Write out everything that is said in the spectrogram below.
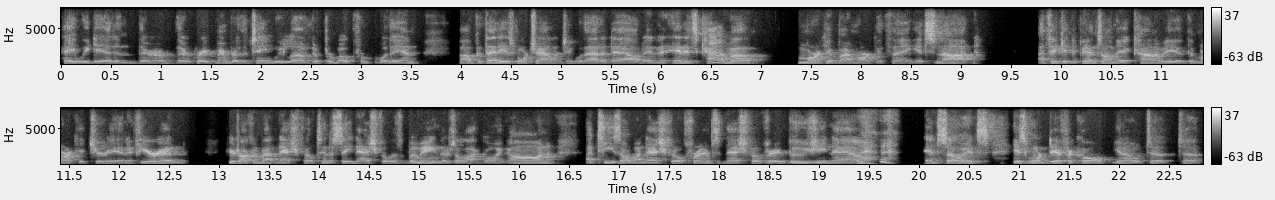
hey, we did, and they're they're a great member of the team. We love to promote from within, uh, but that is more challenging without a doubt, and and it's kind of a market by market thing. It's not. I think it depends on the economy of the market you're in. If you're in if you're talking about Nashville, Tennessee. Nashville is booming. There's a lot going on. I tease all my Nashville friends. Nashville's very bougie now, and so it's it's more difficult, you know, to to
